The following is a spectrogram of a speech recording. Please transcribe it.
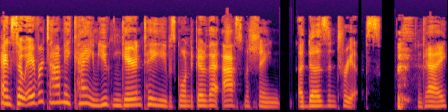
And so every time he came, you can guarantee he was going to go to that ice machine a dozen trips. Okay.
